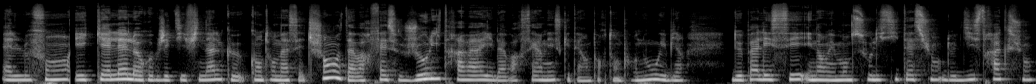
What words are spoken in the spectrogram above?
elles le font et quel est leur objectif final que quand on a cette chance d'avoir fait ce joli travail et d'avoir cerné ce qui était important pour nous, eh bien de pas laisser énormément de sollicitations, de distractions,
